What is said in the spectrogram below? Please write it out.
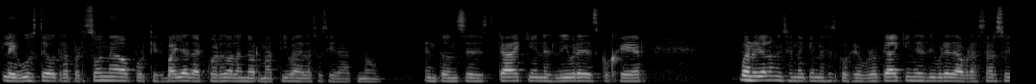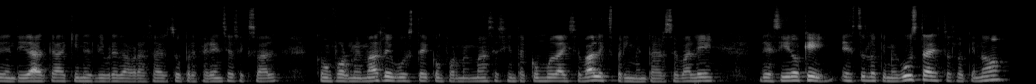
le guste a otra persona o porque vaya de acuerdo a la normativa de la sociedad, no. Entonces, cada quien es libre de escoger bueno, ya lo mencioné que no es escoger, pero cada quien es libre de abrazar su identidad, cada quien es libre de abrazar su preferencia sexual conforme más le guste, conforme más se sienta cómoda y se vale experimentar, se vale decir, ok, esto es lo que me gusta, esto es lo que no,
